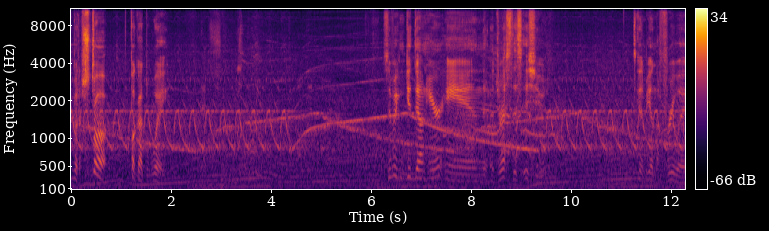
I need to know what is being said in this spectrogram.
You better stop. Fuck out the way. See if we can get down here and address this issue. It's gonna be on the freeway.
